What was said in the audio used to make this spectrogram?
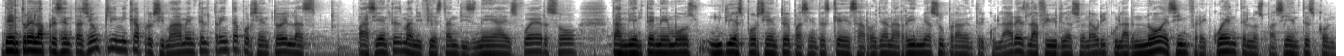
dentro de la presentación clínica aproximadamente el 30% de las pacientes manifiestan disnea esfuerzo, también tenemos un 10% de pacientes que desarrollan arritmias supraventriculares, la fibrilación auricular no es infrecuente en los pacientes con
